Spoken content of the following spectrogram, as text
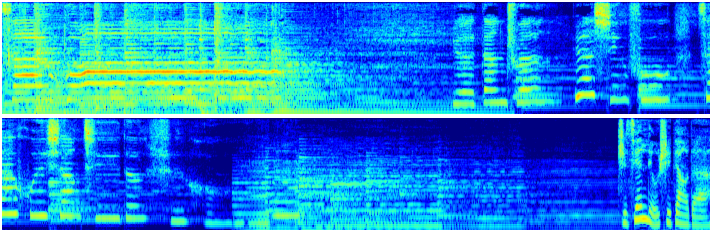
彩虹。越单纯越幸福，在回想起的时候。指尖流逝掉的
